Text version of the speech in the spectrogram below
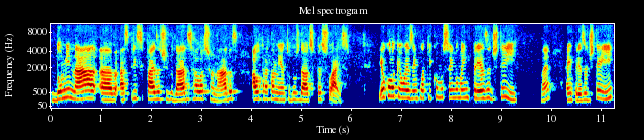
dominar uh, as principais atividades relacionadas ao tratamento dos dados pessoais. Eu coloquei um exemplo aqui como sendo uma empresa de TI. Né? A empresa de TI,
